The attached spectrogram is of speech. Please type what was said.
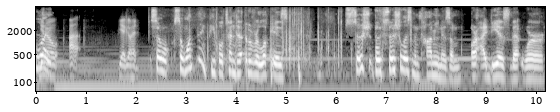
you Right. know uh, yeah go ahead So, so one thing people tend to overlook is social, both socialism and communism are ideas that were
